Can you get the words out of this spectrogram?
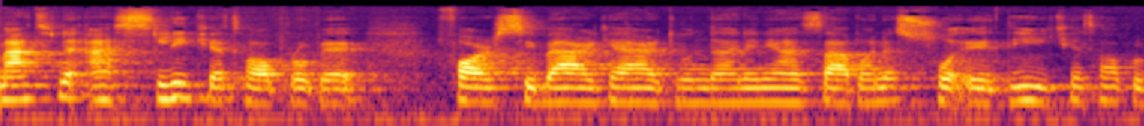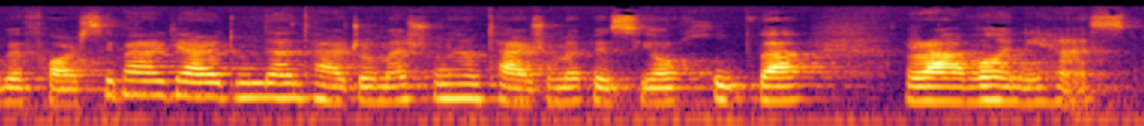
متن اصلی کتاب رو به فارسی برگردوندن یعنی از زبان سوئدی کتاب رو به فارسی برگردوندن. ترجمهشون هم ترجمه بسیار خوب و روانی هست.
